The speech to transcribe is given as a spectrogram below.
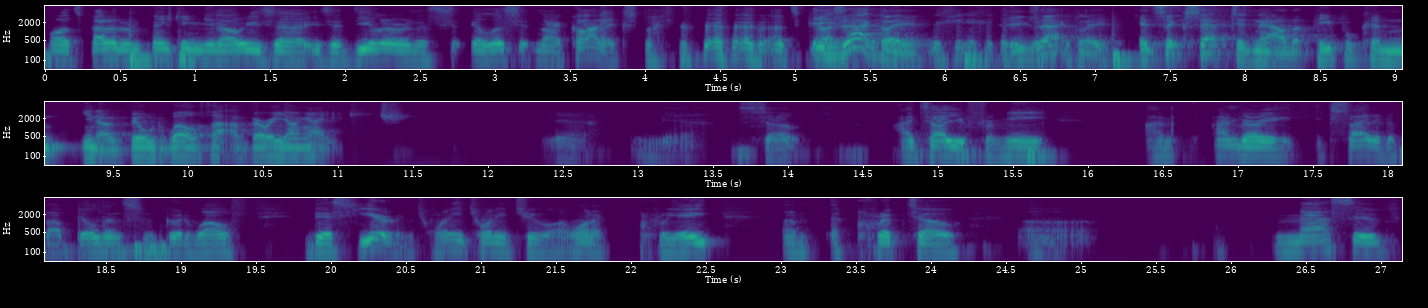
well, it's better than thinking, you know, he's a he's a dealer in illicit narcotics, but that's good. Exactly, exactly. It's accepted now that people can, you know, build wealth at a very young age. Yeah, yeah. So I tell you, for me, I'm I'm very excited about building some good wealth this year in 2022. I want to create um, a crypto uh, massive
